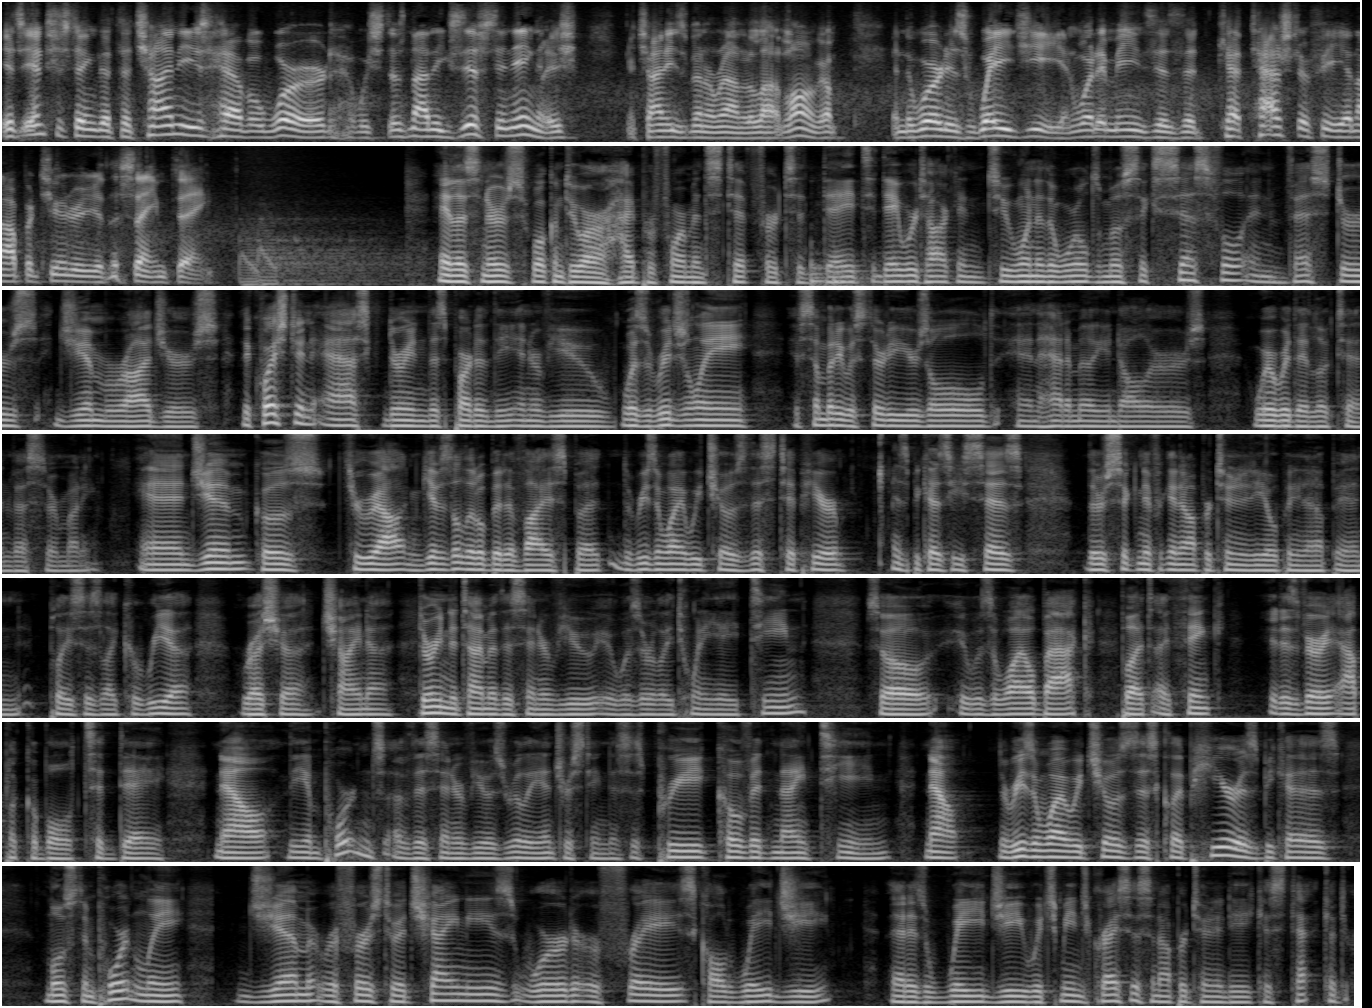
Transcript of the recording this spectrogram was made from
It's interesting that the Chinese have a word which does not exist in English. The Chinese have been around a lot longer, and the word is Wei Ji, and what it means is that catastrophe and opportunity are the same thing. Hey, listeners, welcome to our high performance tip for today. Today, we're talking to one of the world's most successful investors, Jim Rogers. The question asked during this part of the interview was originally if somebody was 30 years old and had a million dollars, where would they look to invest their money? And Jim goes throughout and gives a little bit of advice, but the reason why we chose this tip here is because he says there's significant opportunity opening up in places like Korea, Russia, China. During the time of this interview, it was early 2018. So it was a while back, but I think it is very applicable today. Now, the importance of this interview is really interesting. This is pre COVID 19. Now, the reason why we chose this clip here is because, most importantly, Jim refers to a Chinese word or phrase called Wei Ji. That is Wei Ji, which means crisis and opportunity,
